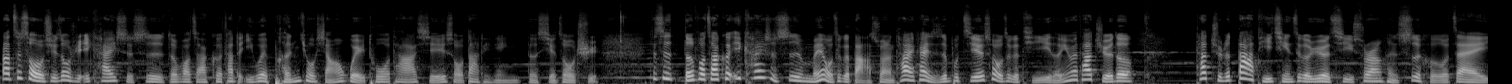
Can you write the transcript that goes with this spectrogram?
那这首协奏曲一开始是德弗扎克他的一位朋友想要委托他写一首大提琴的协奏曲，但是德弗扎克一开始是没有这个打算，他一开始是不接受这个提议的，因为他觉得他觉得大提琴这个乐器虽然很适合在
